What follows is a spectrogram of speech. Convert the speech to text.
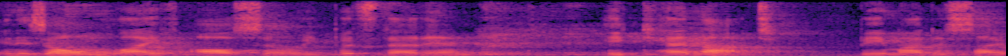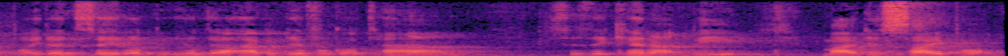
in his own life also, he puts that in, he cannot be my disciple. He doesn't say they'll have a difficult time. Says they cannot be my disciple.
